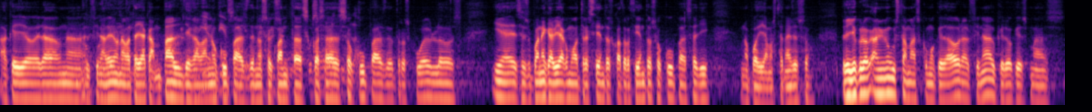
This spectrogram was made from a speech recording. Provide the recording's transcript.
aquello era una, el final era una batalla campal, llegaban ocupas de no sé cuántas cosas ocupas de otros pueblos. Y eh, se supone que había como 300, 400 ocupas allí. No podíamos tener eso. Pero yo creo que a mí me gusta más como queda ahora al final. Creo que es más,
